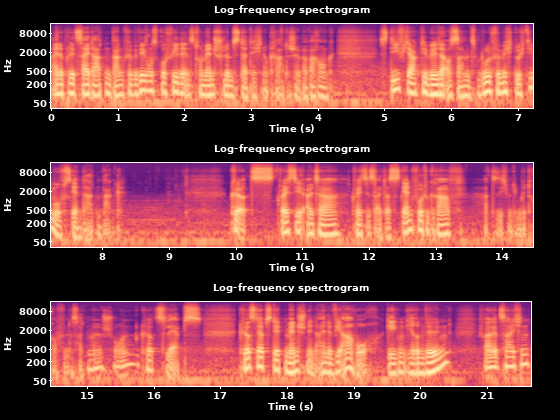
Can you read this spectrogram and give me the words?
Eine Polizeidatenbank für Bewegungsprofile, Instrument schlimmster technokratischer Überwachung. Steve jagt die Bilder aus Simons Modul für mich durch die Move-Scan-Datenbank. Kurtz. Tracy alter, Tracys alter Scan-Fotograf hatte sich mit ihm getroffen. Das hatten wir schon. Kurtz Labs. Kurtz Labs lädt Menschen in eine VR hoch. Gegen ihren Willen? Fragezeichen.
